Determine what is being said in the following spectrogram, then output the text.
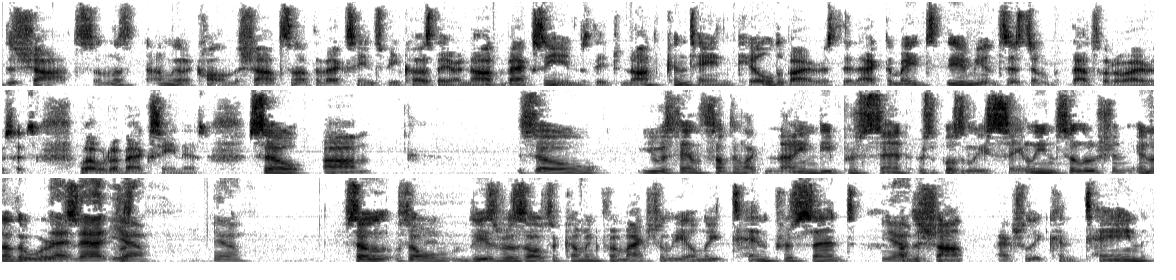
the shots, unless I'm going to call them the shots, not the vaccines, because they are not vaccines. They do not contain killed virus that activates the immune system. That's what a virus is. Well, what a vaccine is. So, um, so you were saying something like 90% are supposedly saline solution. In other words, that, that yeah, yeah. So, so these results are coming from actually only 10% yeah. of the shot actually contain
